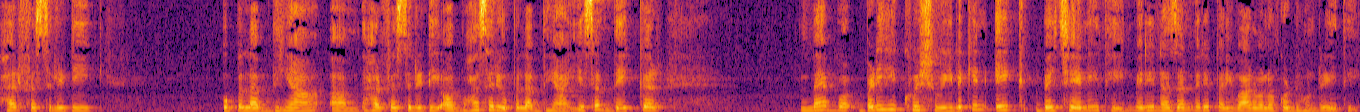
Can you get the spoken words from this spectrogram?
हर फैसिलिटी, उपलब्धियाँ हर फैसिलिटी और बहुत सारी उपलब्धियाँ, ये सब देखकर मैं बड़ी ही खुश हुई, लेकिन एक बेचैनी थी। मेरी नज़र मेरे परिवार वालों को ढूंढ रही थी।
